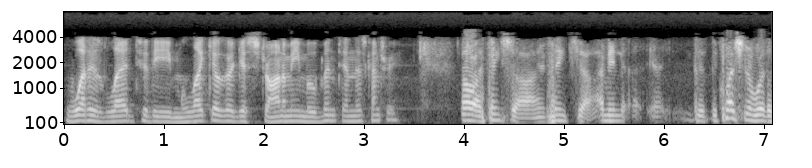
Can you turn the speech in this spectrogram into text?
what has led to the molecular gastronomy movement in this country? Oh, I think so. I think. Uh, I mean, the, the question of whether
